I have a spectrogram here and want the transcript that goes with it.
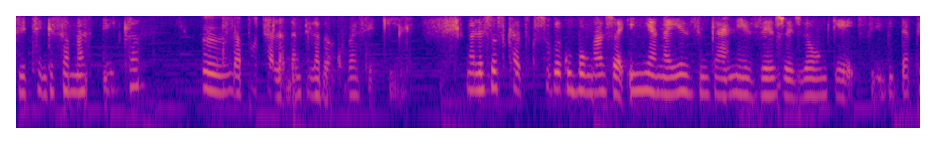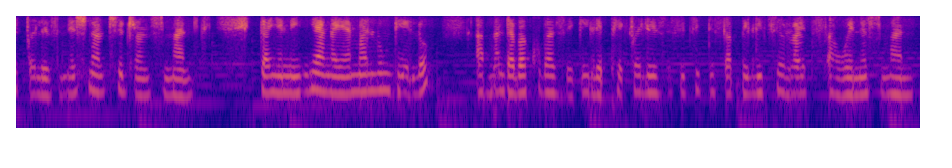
sithengisa ama-sticker. Mm. sapotha labantu labakhubazekile ngaleso sikhathi kusuke kubungazwa inyanga yezingane zezwe zonke siyibita phecelezi national children's month kanye nenyanga yamalungelo abantu abakhubazekile phecelezi sithi disability rights awareness month.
